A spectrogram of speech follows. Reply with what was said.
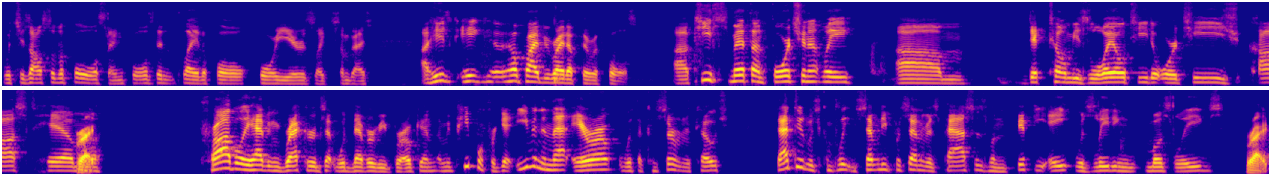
which is also the Foles thing. Foles didn't play the full four years like some guys. Uh, he's he he'll probably be right up there with Foles. Uh, Keith Smith, unfortunately, um, Dick Tomey's loyalty to Ortiz cost him right. probably having records that would never be broken. I mean, people forget, even in that era with a conservative coach, that dude was completing 70% of his passes when 58 was leading most leagues. Right.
